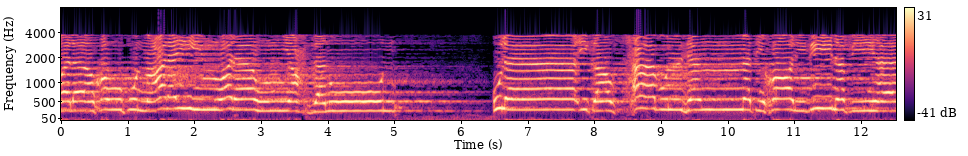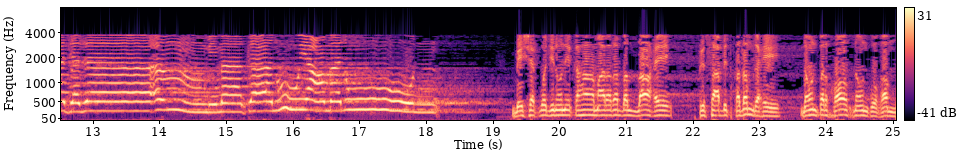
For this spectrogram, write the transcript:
فلا خوف عليهم ولا هم يحزنون. أولئك أصحاب الجنة خالدين فيها جزاء بما كانوا يعملون. بے شک وہ جنہوں نے کہا ہمارا رب اللہ ہے، پھر ثابت قدم رہے۔ نہ ان پر خوف، نہ ان کو غم۔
